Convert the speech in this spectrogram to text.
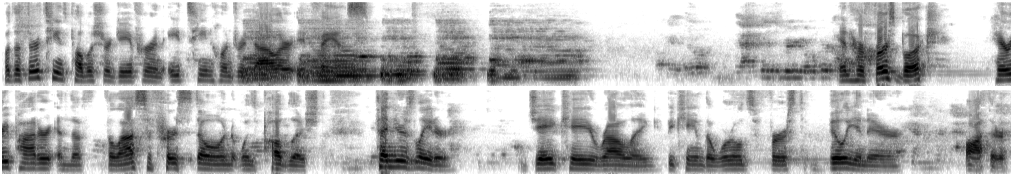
but the 13th publisher gave her an $1,800 advance. In her first book, Harry Potter and the Philosopher's Stone was published. Ten years later, J.K. Rowling became the world's first billionaire author.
